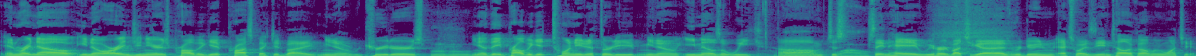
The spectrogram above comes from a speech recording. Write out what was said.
And right now, you know, our engineers probably get prospected by, you know, recruiters. Mm-hmm. You know, they probably get 20 to 30, you know, emails a week. Um, just wow. saying, hey, we heard about you guys. We're doing XYZ in telecom. We want you.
